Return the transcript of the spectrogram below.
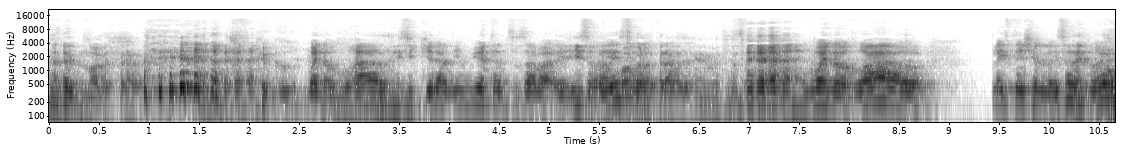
No lo esperaba. bueno, wow, ni siquiera New Mutants usaba, eh, hizo Tampoco eso. lo esperaba de entonces. Bueno, wow, PlayStation lo hizo de nuevo.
